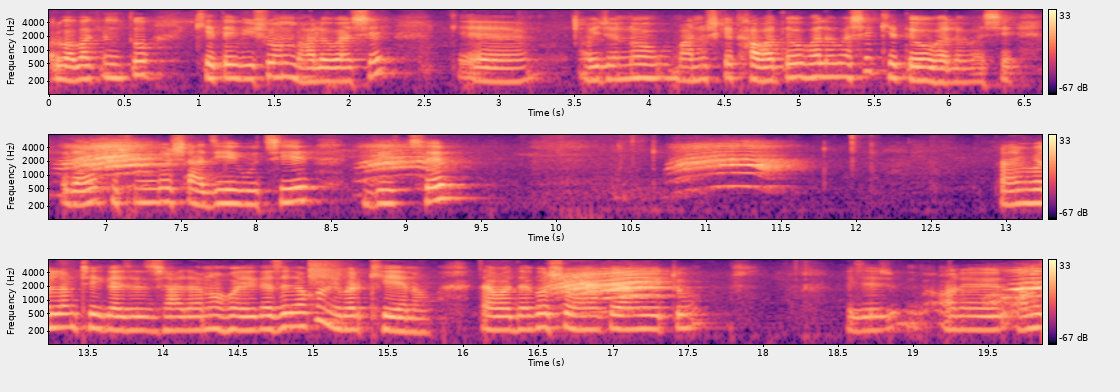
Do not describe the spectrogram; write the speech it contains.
ওর বাবা কিন্তু খেতে ভীষণ ভালোবাসে ওই জন্য মানুষকে খাওয়াতেও ভালোবাসে, খেতেও ভালোবাসে। দেখো কি সুন্দর সাজিয়ে গুছিয়ে দিচ্ছে। আমি বললাম, ঠিক আছে, সাজানো হয়ে গেছে যখন, এবার খেয়ে নাও। তারপর দেখো সোমকে আমি একটু, এই যে মানে আমি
